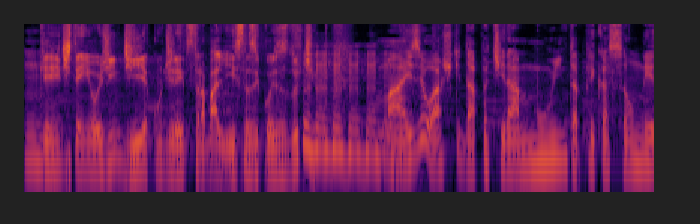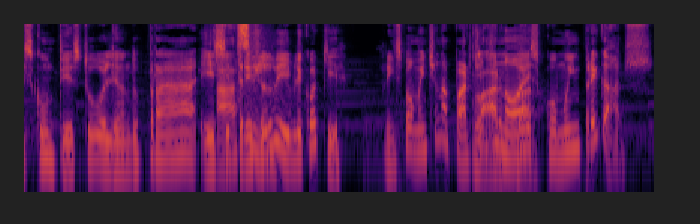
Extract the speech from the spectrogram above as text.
Uhum. que a gente tem hoje em dia, com direitos trabalhistas e coisas do tipo. Mas eu acho que dá pra tirar muita aplicação nesse contexto olhando pra esse Ah, trecho sim. bíblico aqui, principalmente na parte Claro, de nós claro. como empregados,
